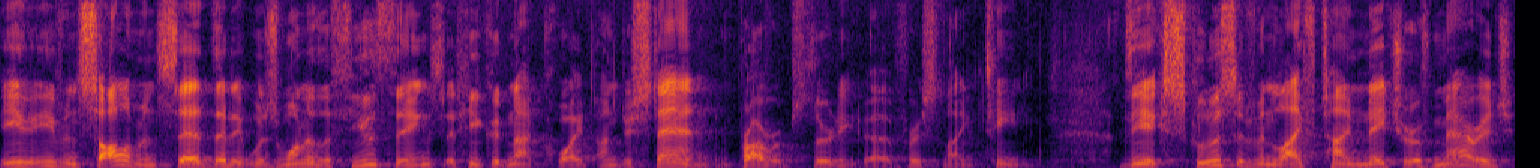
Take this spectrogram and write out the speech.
Even Solomon said that it was one of the few things that he could not quite understand in Proverbs 30, uh, verse 19. The exclusive and lifetime nature of marriage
